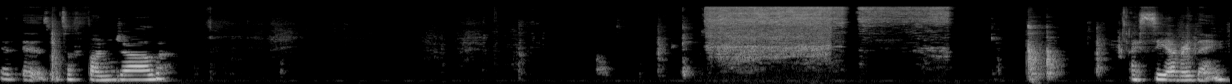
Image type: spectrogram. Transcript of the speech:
It is. It's a fun job. I see everything.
